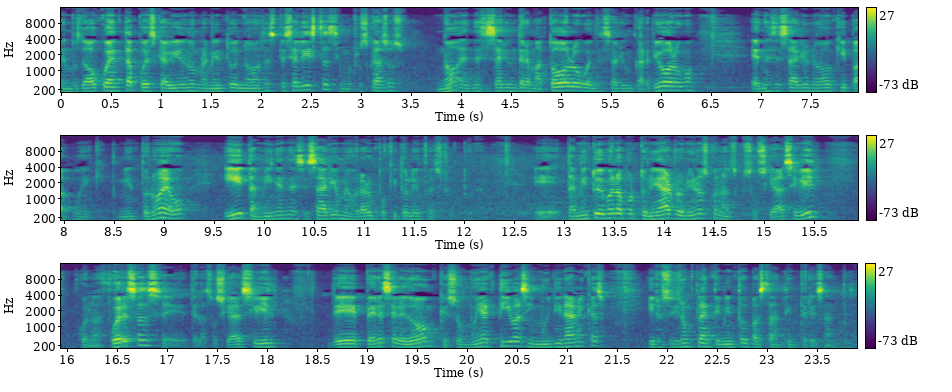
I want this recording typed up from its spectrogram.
hemos dado cuenta pues que ha habido nombramiento de nuevos especialistas, en otros casos no, es necesario un dermatólogo, es necesario un cardiólogo, es necesario un, nuevo equipamiento nuevo y también es necesario mejorar un poquito la infraestructura. Eh, también tuvimos la oportunidad de reunirnos con la sociedad civil, con las fuerzas eh, de la sociedad civil de Pérez Celedón, que son muy activas y muy dinámicas y nos hicieron planteamientos bastante interesantes.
